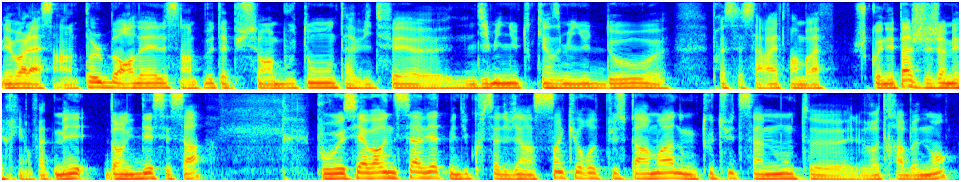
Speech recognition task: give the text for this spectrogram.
Mais voilà, c'est un peu le bordel, c'est un peu, t'appuies sur un bouton, t'as vite fait 10 euh, minutes ou 15 minutes d'eau, euh, après ça s'arrête, enfin bref, je connais pas, je l'ai jamais pris en fait, mais dans l'idée c'est ça. Vous pouvez aussi avoir une serviette, mais du coup ça devient 5 euros de plus par mois, donc tout de suite ça monte votre abonnement.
